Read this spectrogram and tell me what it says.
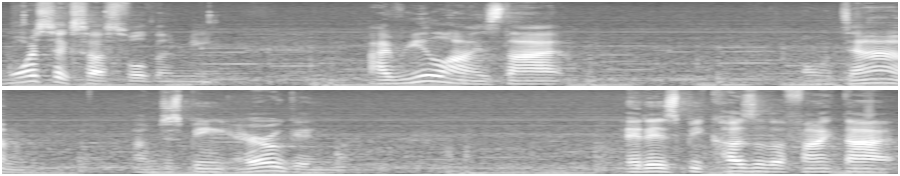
more successful than me, I realized that, oh damn, I'm just being arrogant. It is because of the fact that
